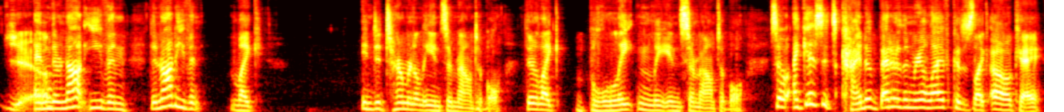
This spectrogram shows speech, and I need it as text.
yeah, and they're not even they're not even like indeterminately insurmountable. They're like blatantly insurmountable. So I guess it's kind of better than real life because it's like, oh, okay,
